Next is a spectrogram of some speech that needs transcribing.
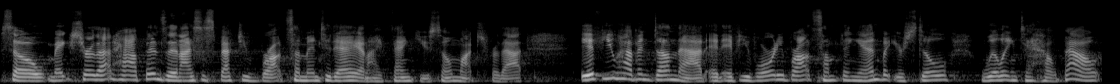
So, make sure that happens. And I suspect you've brought some in today, and I thank you so much for that. If you haven't done that, and if you've already brought something in, but you're still willing to help out,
